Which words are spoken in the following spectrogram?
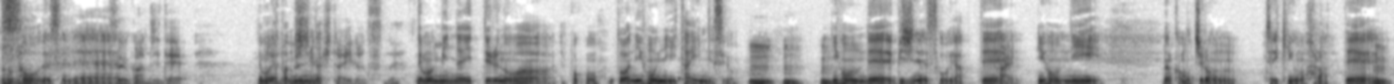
そうです そういうね。感じで。でもやっぱみんなしてる、人はいるんですね。でもみんな言ってるのは、やっぱこう本当は日本にいたいんですよ。うん、うん、うん。日本でビジネスをやって、はい日本になんかもちろん税金を払って、うん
